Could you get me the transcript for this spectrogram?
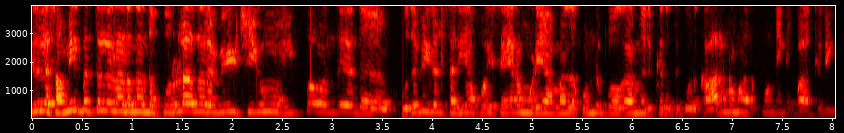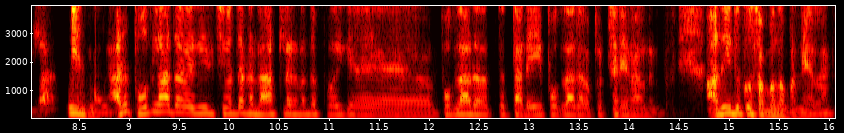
இதுல சமீபத்துல நடந்த அந்த பொருளாதார வீழ்ச்சியும் இப்ப வந்து அந்த உதவிகள் சரியா போய் சேர முடியாம இல்ல கொண்டு போகாம இருக்கிறதுக்கு ஒரு காரணமா இருக்கும்னு நீங்க பாக்குறீங்களா. அது பொருளாதார வீழ்ச்சி வந்து அந்த நாட்டுல நடந்த பொய்- பொருளாதார தடை பொருளாதார பிரச்சனைனால நடந்தது. அது இதுக்கும் சம்பந்தம் பண்ணிடலாம்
